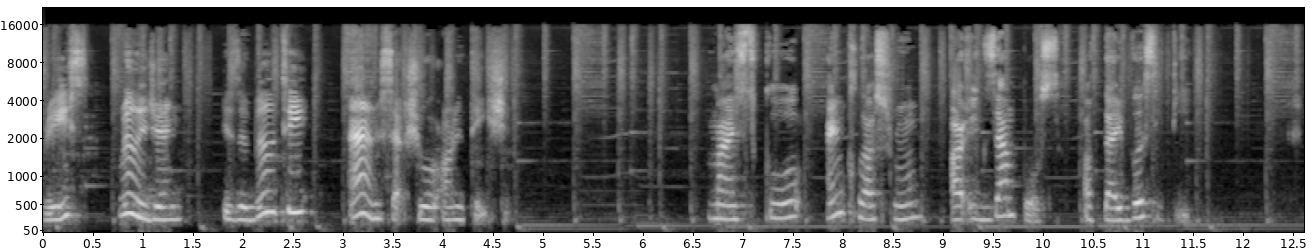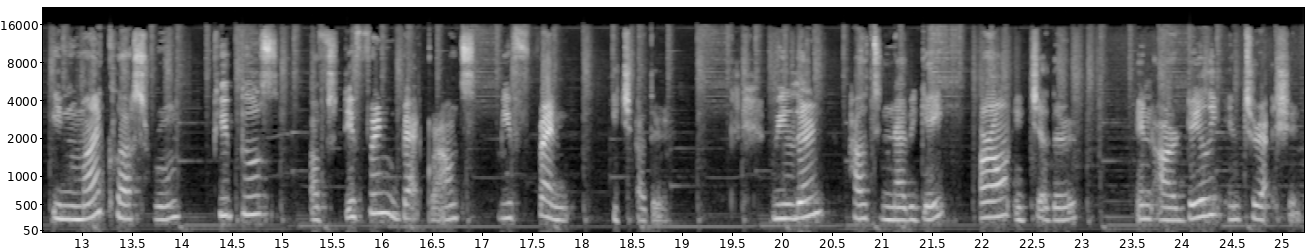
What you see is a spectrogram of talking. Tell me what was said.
race, religion, disability, and sexual orientation. My school and classroom are examples of diversity. In my classroom, pupils of different backgrounds befriend each other. We learn how to navigate around each other in our daily interaction.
